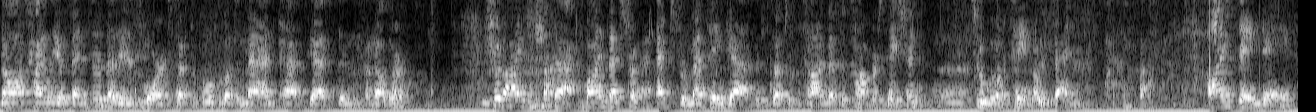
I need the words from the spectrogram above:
not highly offensive that it is more acceptable to let a man pass gas than another? Should I keep back my extra, extra methane gas at such a time as a conversation to obtain offense? I say nay,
